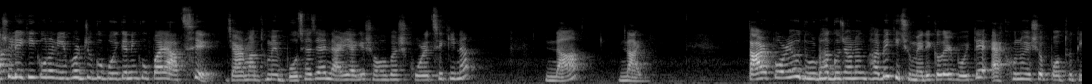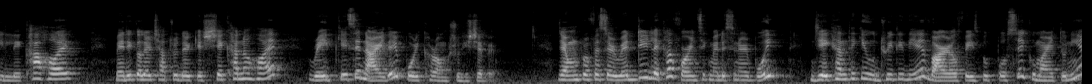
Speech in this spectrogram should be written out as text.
আসলে কি কোনো নির্ভরযোগ্য বৈজ্ঞানিক উপায় আছে, যার মাধ্যমে বোঝা যায় নারী আগে সহবাস করেছে কিনা? না, নাই। তারপরেও দুর্ভাগ্যজনকভাবে কিছু মেডিকেলের বইতে এখনও এসব পদ্ধতি লেখা হয়। মেডিকেলের ছাত্রদেরকে শেখানো হয় রেপ কেসে নারীদের পরীক্ষার অংশ হিসেবে। যেমন প্রফেসর রেড্ডির লেখা ফরেন্সিক মেডিসিনের বই, যেখান থেকে উদ্ধৃতি দিয়ে ভাইরাল ফেসবুক পোস্টে কুমারিত্ব নিয়ে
